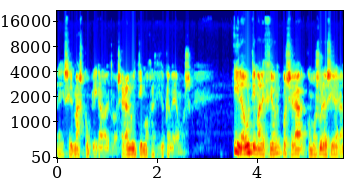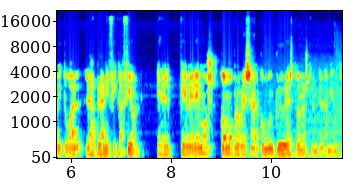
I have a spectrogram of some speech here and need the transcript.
Es el más complicado de todos. Será el último ejercicio que veamos. Y la última lección pues será, como suele ser habitual, la planificación, en el que veremos cómo progresar, cómo incluir esto en nuestro entrenamiento.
